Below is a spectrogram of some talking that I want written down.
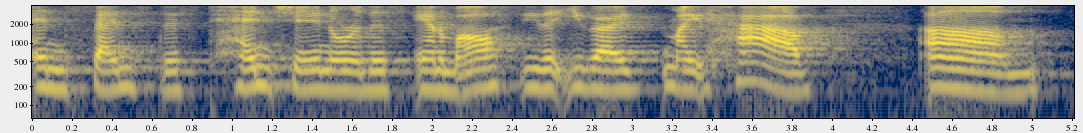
and sense this tension or this animosity that you guys might have. Um,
